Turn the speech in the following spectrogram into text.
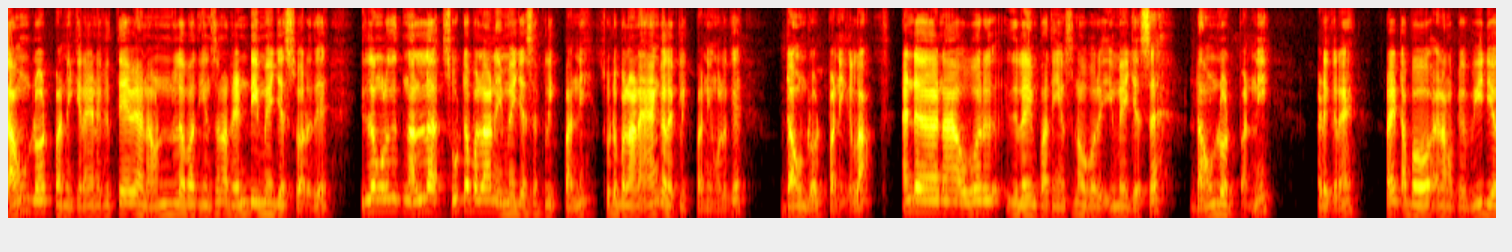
டவுன்லோட் பண்ணிக்கிறேன். எனக்கு தேவையான ஒன்றில் பார்த்தீங்கன்னு சொன்னால் ரெண்டு இமேஜஸ் வருது. இதில் உங்களுக்கு நல்ல சூட்டபிளான இமேஜஸை கிளிக் பண்ணி சூட்டபிளான ஆங்கிளை கிளிக் பண்ணி உங்களுக்கு டவுன்லோட் பண்ணிக்கலாம். அண்டு uh, நான் ஒவ்வொரு இதுலேயும் பார்த்தீங்கன்னு சொன்னால் ஒவ்வொரு இமேஜஸை டவுன்லோட் பண்ணி எடுக்கிறேன். ரைட் அப்போது நமக்கு வீடியோ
